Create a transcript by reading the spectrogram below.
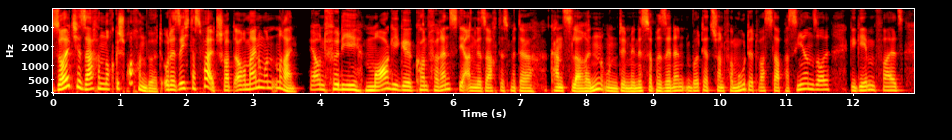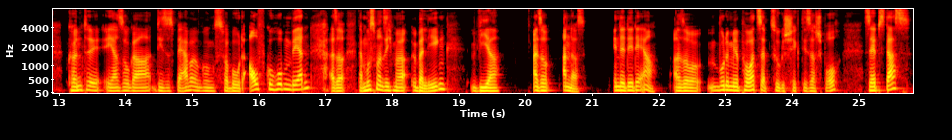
solche Sachen noch gesprochen wird. Oder sehe ich das falsch? Schreibt eure Meinung unten rein. Ja, und für die morgige Konferenz, die angesagt ist mit der Kanzlerin und den Ministerpräsidenten, wird jetzt schon vermutet, was da passieren soll. Gegebenenfalls könnte ja sogar dieses Beherbergungsverbot aufgehoben werden. Also da muss man sich mal überlegen, wir, also anders, in der DDR, also wurde mir per WhatsApp zugeschickt, dieser Spruch, selbst das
